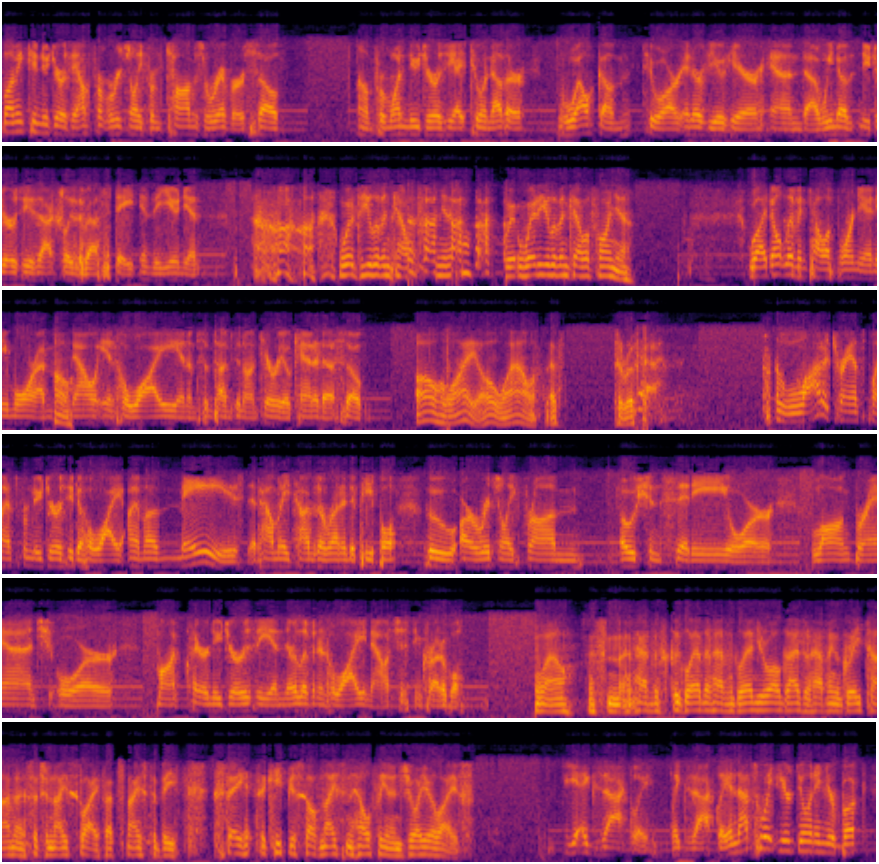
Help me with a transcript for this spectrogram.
Flemington, New Jersey. I'm from originally from Toms River, so um, from one New Jersey to another. Welcome to our interview here, and uh, we know that New Jersey is actually the best state in the union. where do you live in California now? Where, where do you live in California? Well, I don't live in California anymore. I'm oh. now in Hawaii, and I'm sometimes in Ontario, Canada. So. Oh, Hawaii! Oh, wow, that's terrific. Yeah. A lot of transplants from New Jersey to Hawaii. I'm amazed at how many times I run into people who are originally from Ocean City or Long Branch or Montclair, New Jersey, and they're living in Hawaii now. It's just incredible. Well, that's, I'm glad they're having. Glad you all guys are having a great time and it's such a nice life. That's nice to be stay to keep yourself nice and healthy and enjoy your life. Yeah, exactly, exactly, and that's what you're doing in your book,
